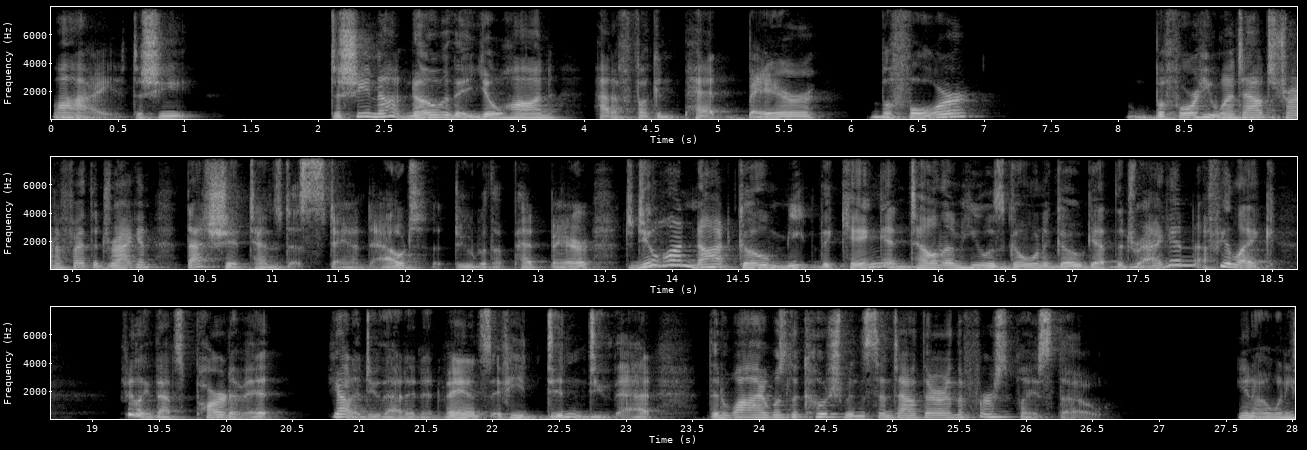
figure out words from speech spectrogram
Why? Does she. Does she not know that Johann had a fucking pet bear before? Before he went out to try to fight the dragon? That shit tends to stand out. A dude with a pet bear. Did Johann not go meet the king and tell them he was going to go get the dragon? I feel like. I feel like that's part of it. You gotta do that in advance. If he didn't do that, then why was the coachman sent out there in the first place, though? You know, when he,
